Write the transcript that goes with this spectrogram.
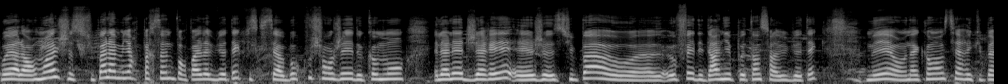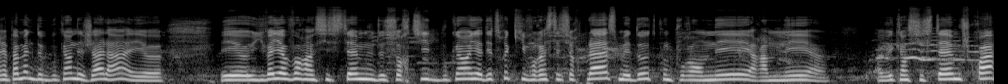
Oui, alors moi, je ne suis pas la meilleure personne pour parler de la bibliothèque puisque ça a beaucoup changé de comment elle allait être gérée et je ne suis pas au, euh, au, fait des derniers potins sur la bibliothèque. Mais on a commencé à récupérer pas mal de bouquins déjà là et euh, et euh, il va y avoir un système de sortie de bouquins. Il y a des trucs qui vont rester sur place, mais d'autres qu'on pourra emmener, ramener euh, avec un système, je crois.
